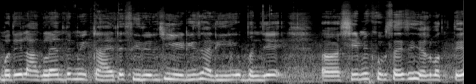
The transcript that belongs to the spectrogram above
मग ते लागल्यानंतर मी काय त्या सिरियलची येडी झाली. म्हणजे अशी मी खूप सारी सिरियल बघते.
